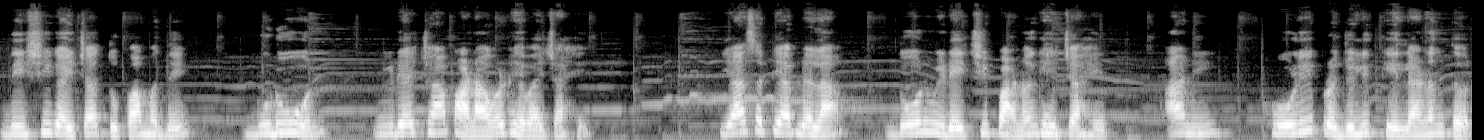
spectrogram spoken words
देशी गाईच्या तुपामध्ये बुडवून विड्याच्या पानावर ठेवायच्या आहेत. यासाठी आपल्याला दोन विड्याची पानं घ्यायची आहेत आणि होळी प्रज्वलित केल्यानंतर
